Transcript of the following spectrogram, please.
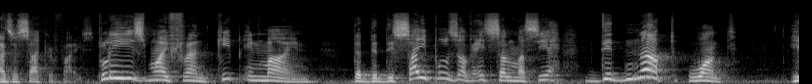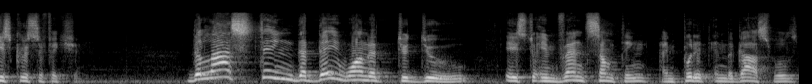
as a sacrifice. Please, my friend, keep in mind that the disciples of Isa al-Masih did not want his crucifixion. The last thing that they wanted to do is to invent something and put it in the Gospels,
